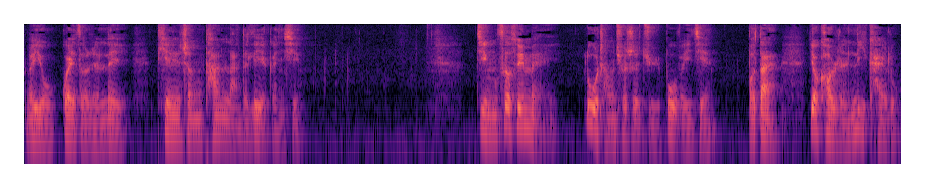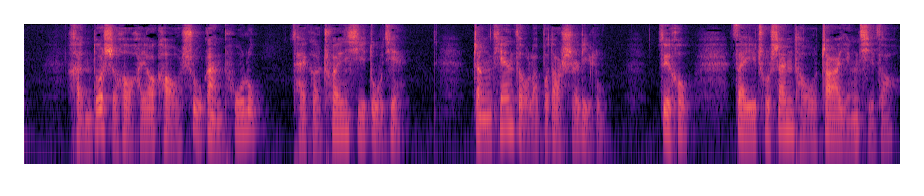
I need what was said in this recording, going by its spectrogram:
唯有怪责人类天生贪婪的劣根性。景色虽美，路程却是举步维艰，不但要靠人力开路，很多时候还要靠树干铺路。才可穿溪渡涧，整天走了不到十里路，最后在一处山头扎营起灶。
